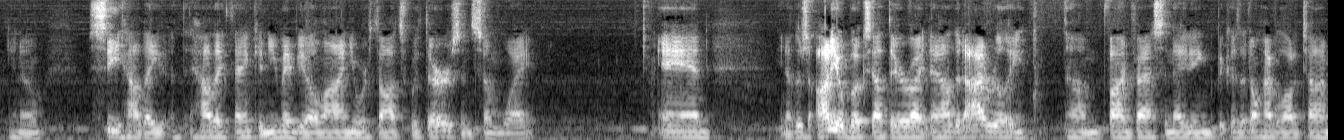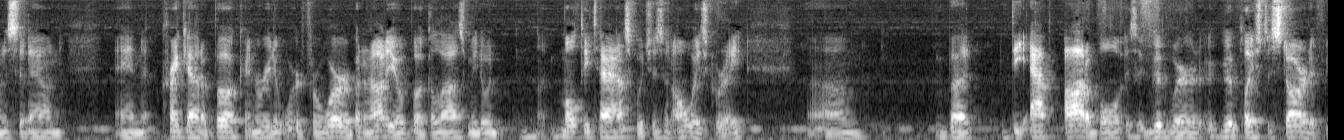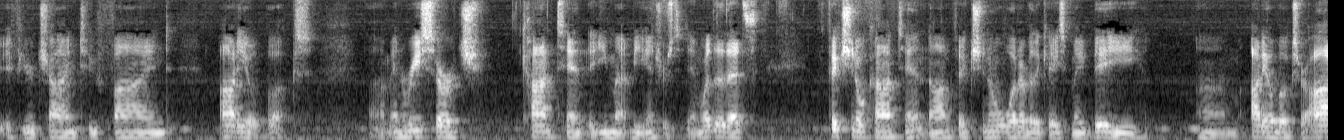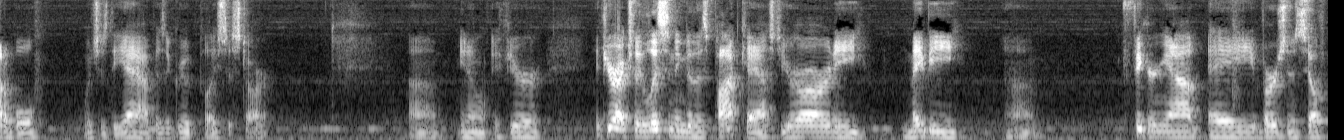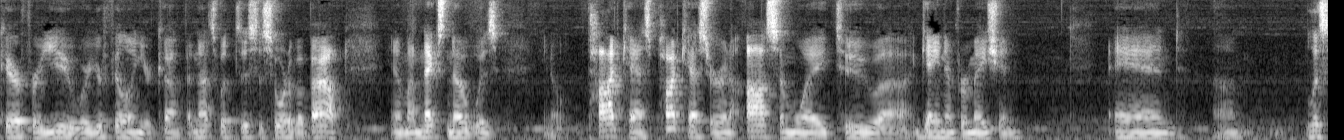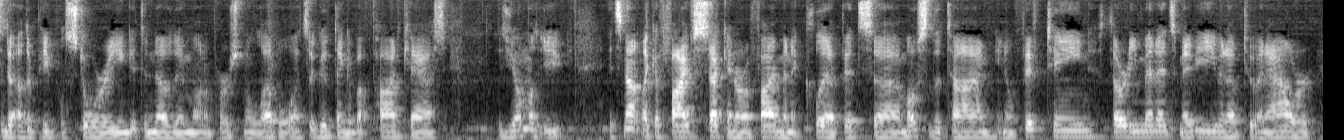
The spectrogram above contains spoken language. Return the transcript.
you know, see how they how they think, and you maybe align your thoughts with theirs in some way. And you know, there's audiobooks out there right now that I really um, find fascinating because I don't have a lot of time to sit down and crank out a book and read it word for word. But an audiobook allows me to multitask, which isn't always great. Um, but the app Audible is a good word, a good place to start if, if you're trying to find audiobooks um, and research content that you might be interested in, whether that's fictional content, non-fictional, whatever the case may be. Um, audiobooks or Audible, which is the app, is a good place to start. Um, you know, if you're if you're actually listening to this podcast, you're already maybe um, figuring out a version of self care for you where you're filling your cup, and that's what this is sort of about. You know, my next note was, you know, podcasts. Podcasts are an awesome way to uh, gain information and um, listen to other people's story and get to know them on a personal level. That's a good thing about podcasts is you almost you it's not like a five second or a five minute clip. It's uh, most of the time, you know, 15, 30 minutes, maybe even up to an hour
